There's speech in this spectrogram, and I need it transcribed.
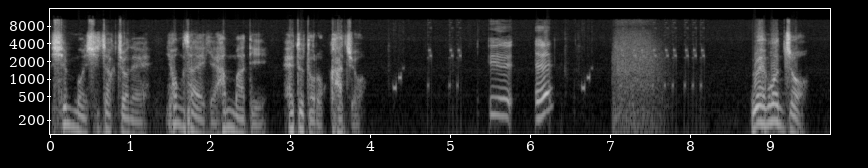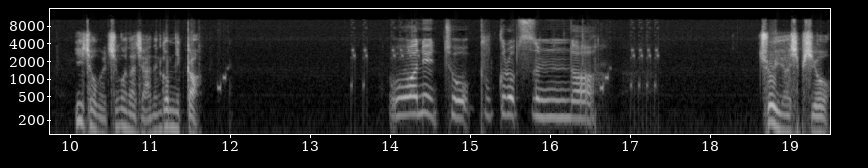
신문 시작 전에 형사에게 한마디 해두도록 하죠. 에? 에? 왜 먼저 이 점을 증언하지 않은 겁니까? 어, 아니, 저 부끄럽습니다. 주의하십시오.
